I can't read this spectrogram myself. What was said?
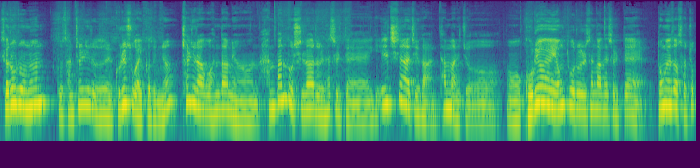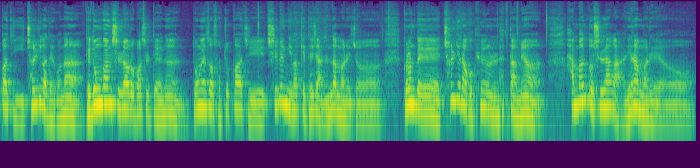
세로로는 그 삼천리를 그릴 수가 있거든요. 천리라고 한다면 한반도 신라를 했을 때 이게 일치하지가 않단 말이죠. 어, 고려의 영토를 생각했을 때 동에서 서쪽까지 이천리가 되거나 대동강 신라로 봤을 때는 동에서 서쪽까지 700리밖에 되지 않는단 말이죠. 그런데 천리라고 표현을 했다면 한반도 신라가 아니란 말이에요.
